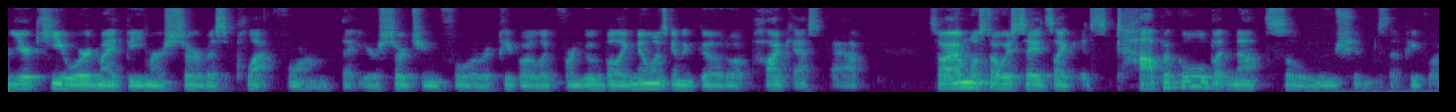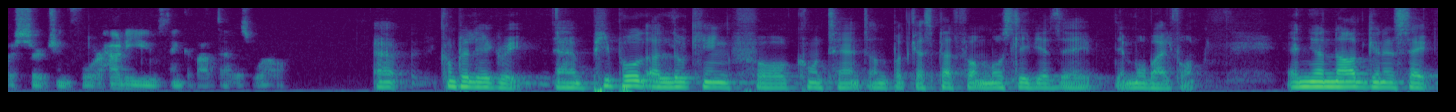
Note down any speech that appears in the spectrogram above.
your keyword might be your service platform that you're searching for. People are looking for in Google, like no one's going to go to a podcast app. So I almost always say it's like it's topical, but not solutions that people are searching for. How do you think about that as well? Uh, completely agree. Uh, people are looking for content on podcast platform mostly via the, the mobile phone and you're not going to say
